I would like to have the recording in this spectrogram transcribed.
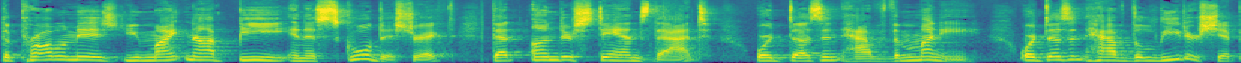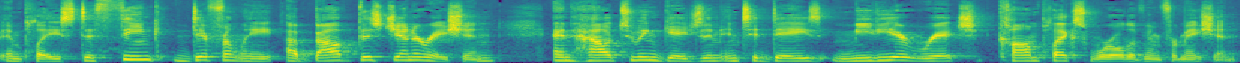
the problem is, you might not be in a school district that understands that or doesn't have the money or doesn't have the leadership in place to think differently about this generation and how to engage them in today's media rich, complex world of information.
